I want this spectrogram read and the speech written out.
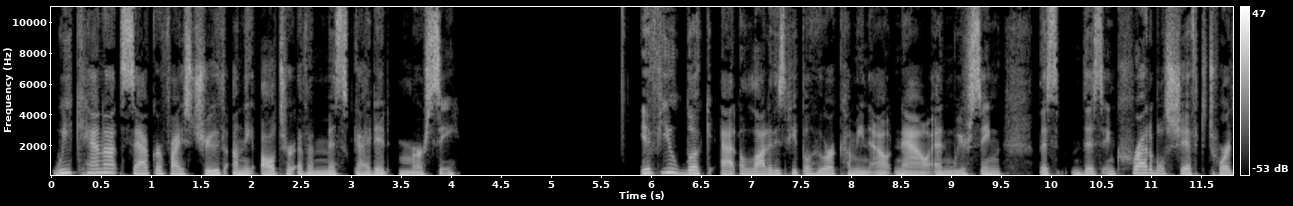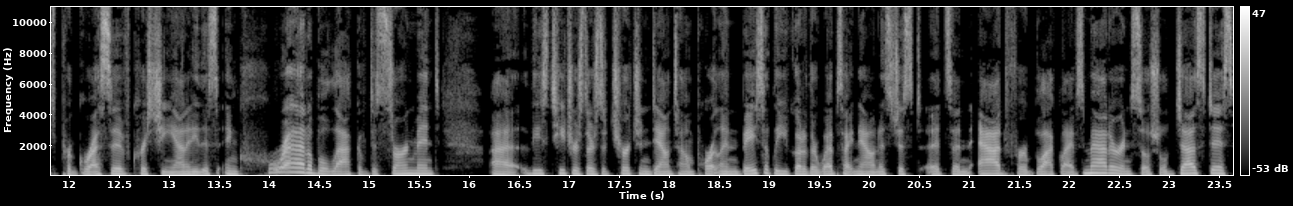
We cannot sacrifice truth on the altar of a misguided mercy if you look at a lot of these people who are coming out now and we're seeing this this incredible shift towards progressive christianity this incredible lack of discernment uh, these teachers there's a church in downtown portland. Basically you go to their website now and it's just it's an ad for black lives matter and social justice.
